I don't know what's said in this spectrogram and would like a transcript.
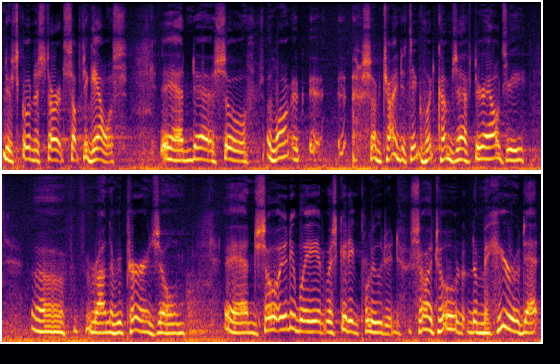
there's going to start something else. And uh, so, along, uh, so I'm trying to think what comes after algae uh, around the riparian zone. And so anyway, it was getting polluted. So I told them here that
